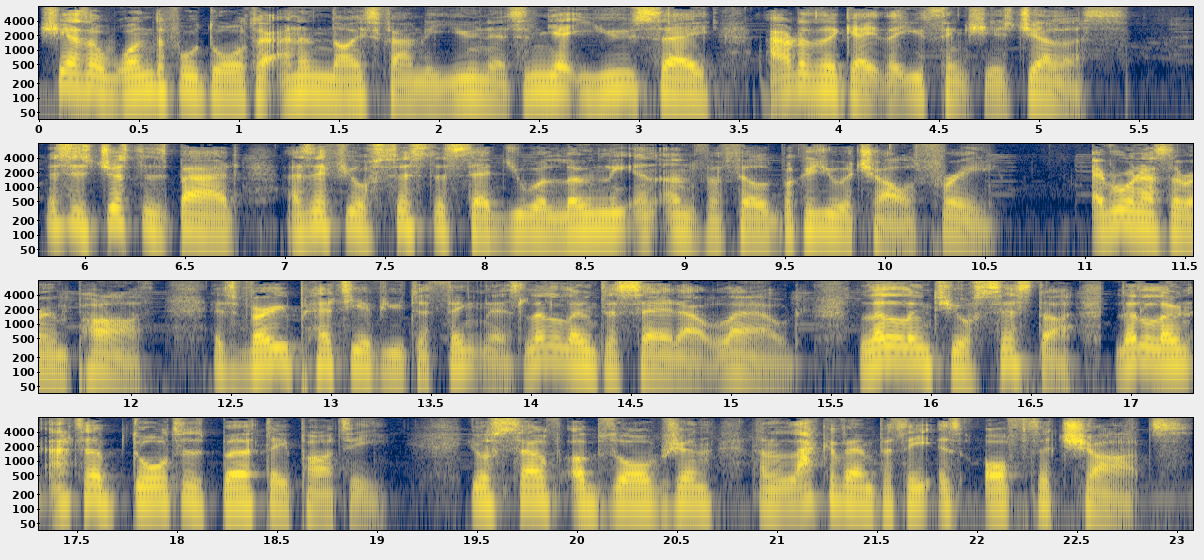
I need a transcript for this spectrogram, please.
She has a wonderful daughter and a nice family unit, and yet you say out of the gate that you think she is jealous. This is just as bad as if your sister said you were lonely and unfulfilled because you were child free. Everyone has their own path. It's very petty of you to think this, let alone to say it out loud, let alone to your sister, let alone at her daughter's birthday party. Your self absorption and lack of empathy is off the charts.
